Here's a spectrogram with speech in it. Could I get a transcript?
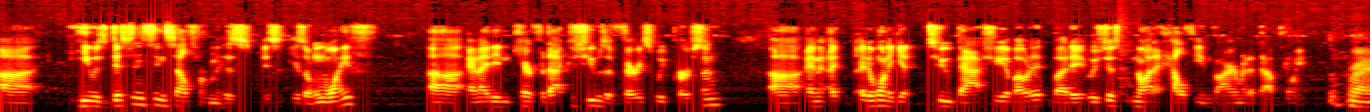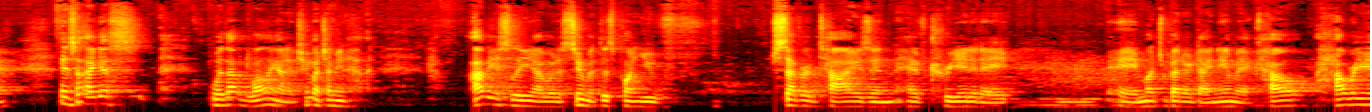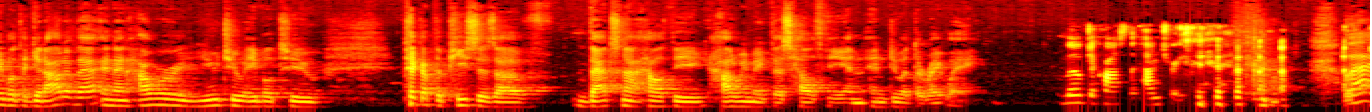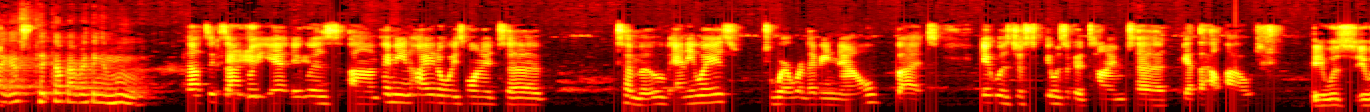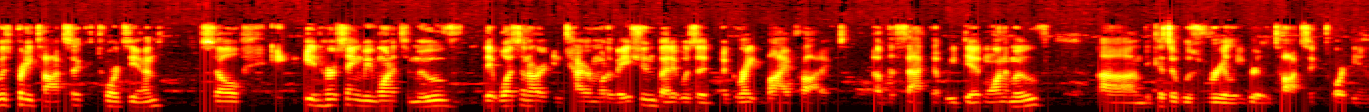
uh, he was distancing himself from his his, his own wife, uh, and I didn't care for that because she was a very sweet person. Uh, and I, I don't want to get too bashy about it, but it was just not a healthy environment at that point. Right. And so I guess without dwelling on it too much, I mean, obviously, I would assume at this point you've severed ties and have created a a much better dynamic. How how were you able to get out of that, and then how were you two able to pick up the pieces of that's not healthy? How do we make this healthy and and do it the right way? Moved across the country. well, I guess pick up everything and move. That's exactly it. It was. Um, I mean, I had always wanted to to move anyways to where we're living now, but it was just it was a good time to get the hell out. It was it was pretty toxic towards the end. So in her saying we wanted to move, it wasn't our entire motivation, but it was a, a great byproduct of the fact that we did want to move um, because it was really really toxic toward the end.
